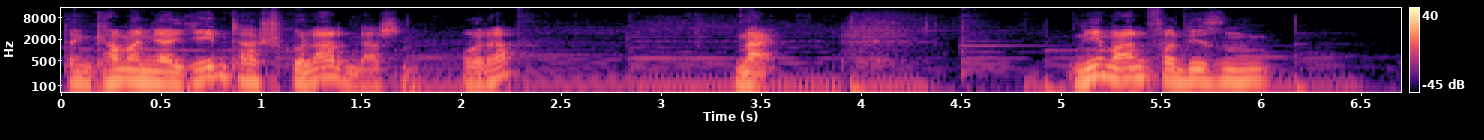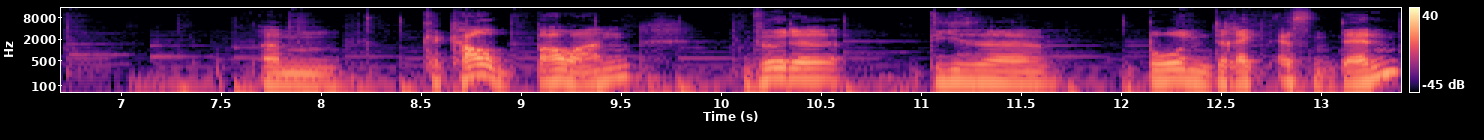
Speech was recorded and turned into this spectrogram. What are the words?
dann kann man ja jeden Tag Schokolade naschen, oder? Nein. Niemand von diesen ähm, Kakaobauern würde diese Bohnen direkt essen, denn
